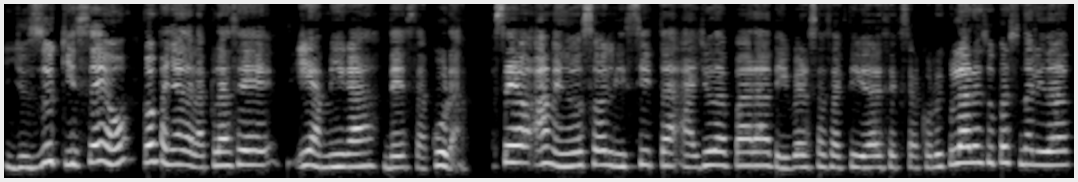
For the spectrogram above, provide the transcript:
Yuzuki Seo, compañera de la clase y amiga de Sakura. Seo a menudo solicita ayuda para diversas actividades extracurriculares. Su personalidad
